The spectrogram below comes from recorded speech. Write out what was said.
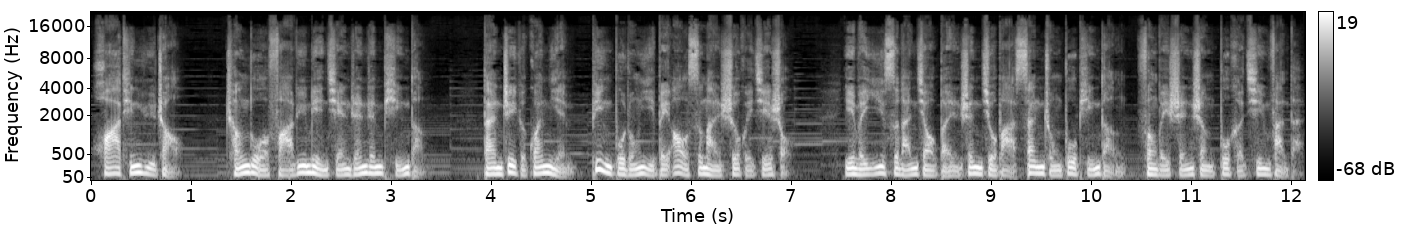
花厅预兆承诺法律面前人人平等，但这个观念并不容易被奥斯曼社会接受，因为伊斯兰教本身就把三种不平等奉为神圣不可侵犯的，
